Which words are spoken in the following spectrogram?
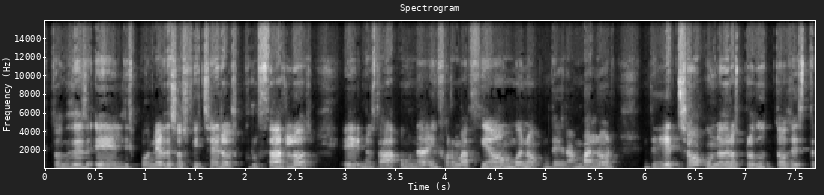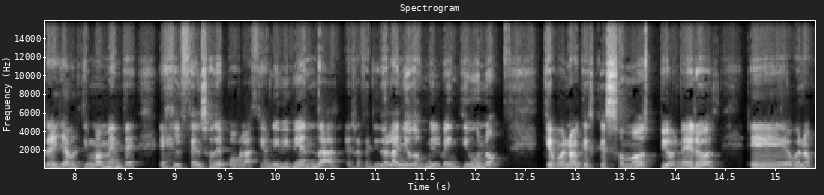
Entonces, el disponer de esos ficheros, cruzarlos, eh, nos da una información, bueno, de gran valor. De hecho, uno de los productos estrella últimamente es el Censo de Población y Vivienda referido al año 2021, que bueno, que es que somos pioneros eh, bueno,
